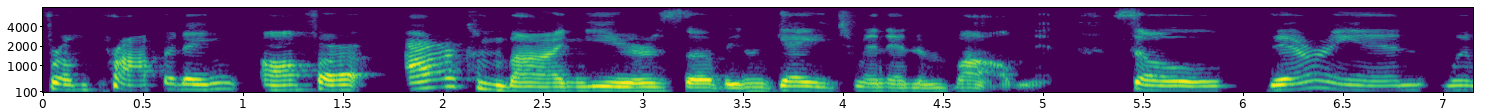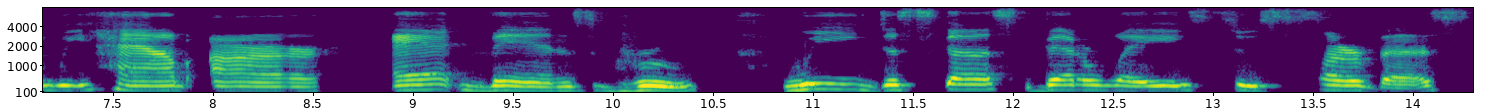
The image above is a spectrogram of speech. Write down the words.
from profiting off of our combined years of engagement and involvement. So, therein, when we have our admins group we discuss better ways to service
